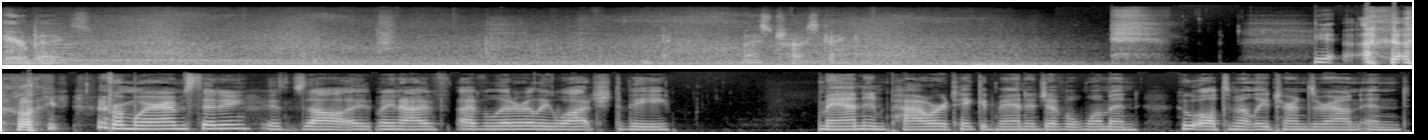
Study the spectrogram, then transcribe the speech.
Airbags. Nice try, Skank. from where i'm sitting it's all i mean i've i've literally watched the man in power take advantage of a woman who ultimately turns around and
